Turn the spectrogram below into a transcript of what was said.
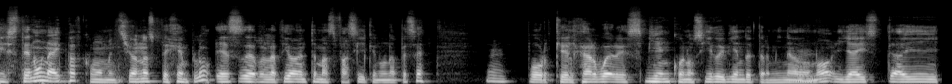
este, en un iPad, como mencionas, de ejemplo, es eh, relativamente más fácil que en una PC, porque el hardware es bien conocido y bien determinado, Mm. ¿no? Y hay, hay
